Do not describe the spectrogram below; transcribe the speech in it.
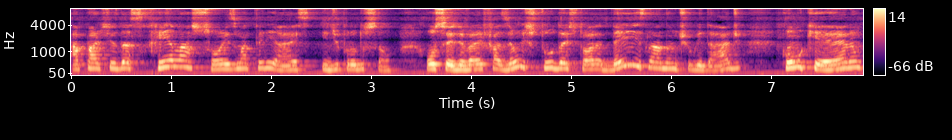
a partir das relações materiais e de produção. Ou seja, vai fazer um estudo da história desde lá da antiguidade, como que eram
